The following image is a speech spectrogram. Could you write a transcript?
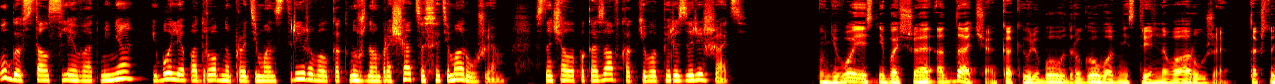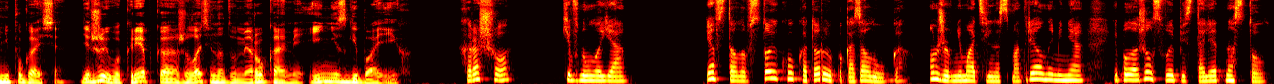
Уга встал слева от меня и более подробно продемонстрировал, как нужно обращаться с этим оружием, сначала показав, как его перезаряжать. У него есть небольшая отдача, как и у любого другого огнестрельного оружия, так что не пугайся. Держи его крепко, желательно двумя руками, и не сгибай их. «Хорошо», – кивнула я. Я встала в стойку, которую показал Уга. Он же внимательно смотрел на меня и положил свой пистолет на стол.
